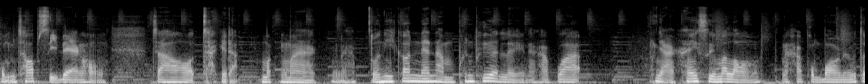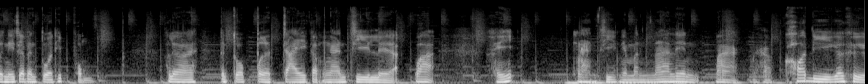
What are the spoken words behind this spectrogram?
ผมชอบสีแดงของเจ้าทาเคดะมาก ๆนะครับ ตัวนี้ก็แนะนำเพื่อนๆเลยนะครับว่า อยากให้ซื้อมาลองนะครับ ผมบอกเลยว่าตัวนี้จะเป็นตัวที่ผมเขาเรียกว่าเป็นตัวเปิดใจกับงานจีนเลยอะว่าเฮ้ยงานจีนเนี่ยมันน่าเล่นมากนะครับ ข้อดีก็คือ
